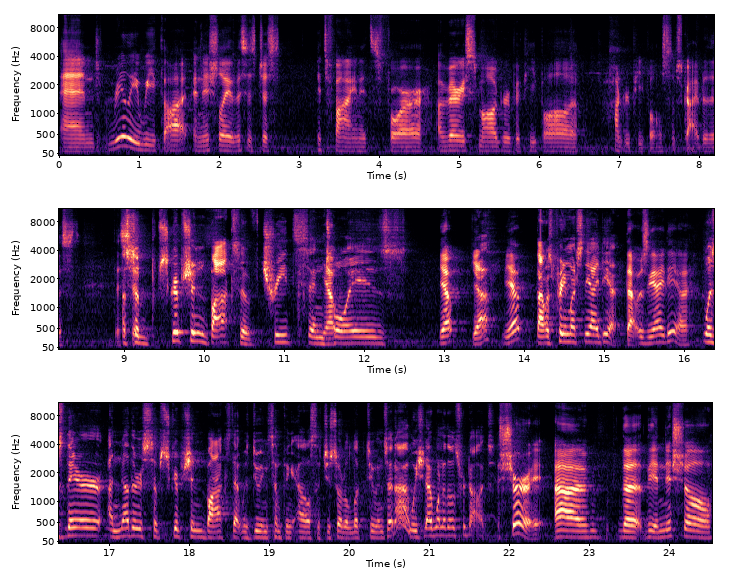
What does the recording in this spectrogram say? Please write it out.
And really, we thought initially this is just, it's fine. It's for a very small group of people, 100 people subscribe to this. this a subscription box of treats and yep. toys Yep. Yeah? Yep. That was pretty much the idea. That was the idea. Was there another subscription box that was doing something else that you sort of looked to and said, ah, we should have one of those for dogs? Sure. Um, the, the initial,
